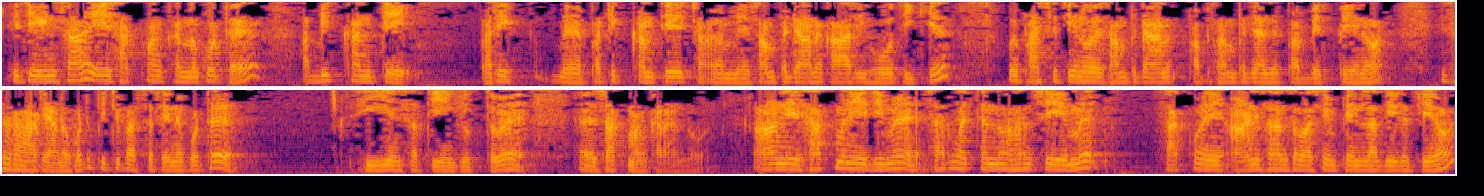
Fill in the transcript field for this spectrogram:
ඒ නිසා ඒ සක්මන් කරනකොට අභික්කන්තේ පටික්කන්තේ මේ සම්පජානකාරී හෝති කිය ඔය පස්සේ තියෙන ඔය සම්පජාන සම්පජාන පබ්බෙත් පේනවා ඉස්සරහට යනකොට පිටිපස්සට එනකොට සීයෙන් සතියෙන් යුක්තව සක්මන් කරන්න ඕන. ආනේ සක්මනේදීම සර්වචන් වහන්සේම සක්මනේ ආනිසංස වශයෙන් පෙන්ලා දීලා තියෙනවා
